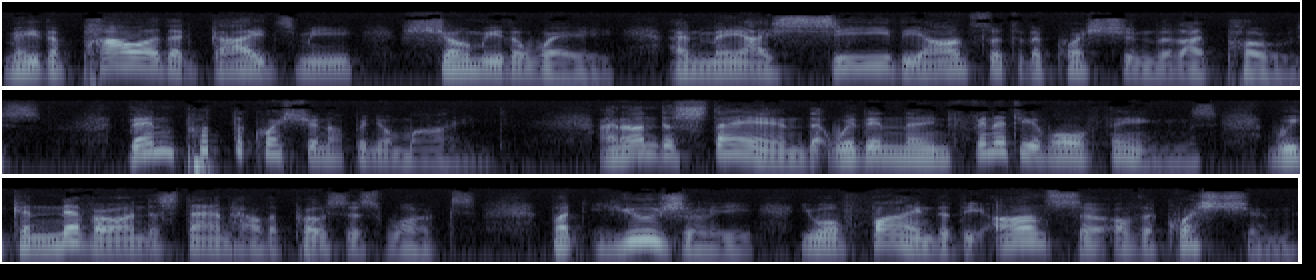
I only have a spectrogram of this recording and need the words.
May the power that guides me show me the way, and may I see the answer to the question that I pose. Then put the question up in your mind and understand that within the infinity of all things, we can never understand how the process works. But usually you will find that the answer of the question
